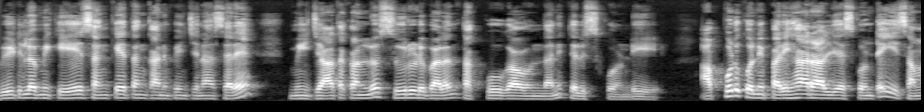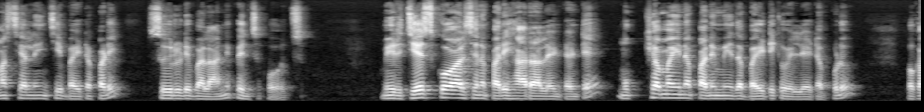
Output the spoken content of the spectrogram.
వీటిలో మీకు ఏ సంకేతం కనిపించినా సరే మీ జాతకంలో సూర్యుడి బలం తక్కువగా ఉందని తెలుసుకోండి. అప్పుడు కొన్ని పరిహారాలు చేసుకుంటే ఈ సమస్యల నుంచి బయటపడి సూర్యుడి బలాన్ని పెంచుకోవచ్చు. మీరు చేసుకోవాల్సిన పరిహారాలు ఏంటంటే ముఖ్యమైన పని మీద బయటికి వెళ్ళేటప్పుడు ఒక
